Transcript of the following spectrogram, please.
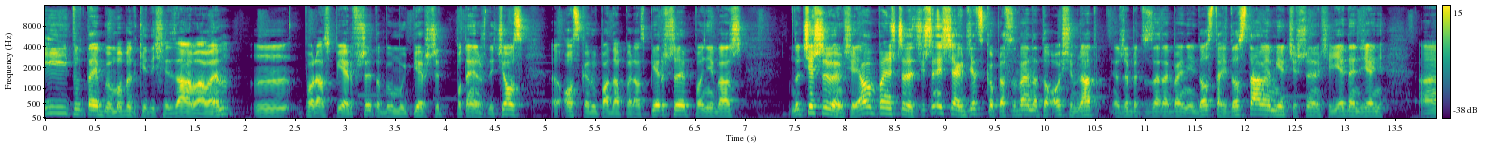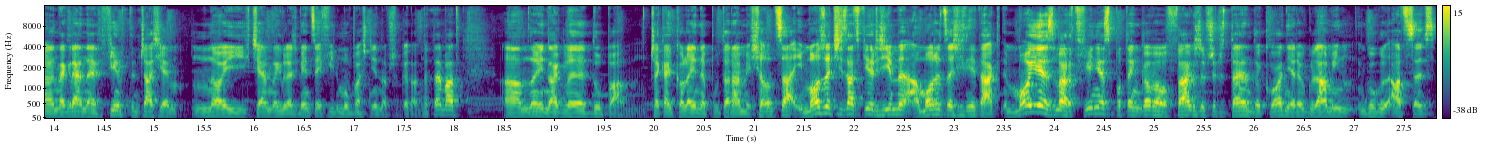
I tutaj był moment, kiedy się załamałem mm, po raz pierwszy. To był mój pierwszy potężny cios. Oskar upada po raz pierwszy, ponieważ no cieszyłem się, ja wam powiem szczerze, cieszyłem się jak dziecko, pracowałem na to 8 lat, żeby to zarabianie dostać, dostałem je, cieszyłem się jeden dzień, e, nagrałem nawet film w tym czasie, no i chciałem nagrywać więcej filmów właśnie na przykład na ten temat, e, no i nagle dupa, czekaj kolejne półtora miesiąca i może Ci zatwierdzimy, a może coś jest nie tak. Moje zmartwienie spotęgował fakt, że przeczytałem dokładnie regulamin Google AdSense.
